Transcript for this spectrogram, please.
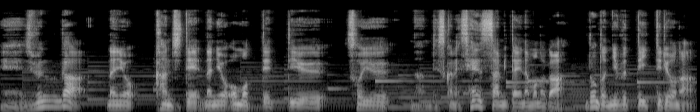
えー自分が何を感じて、何を思ってっていう、そういう、なんですかね、センサーみたいなものが、どんどん鈍っていってるような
